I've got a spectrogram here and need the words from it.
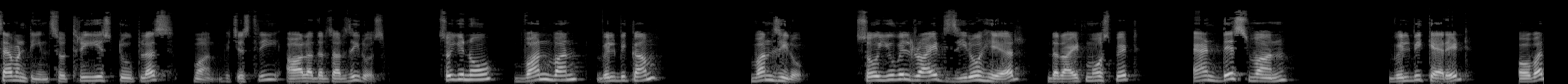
17 so 3 is 2 plus 1 which is 3 all others are zeros. So you know 1 1 will become 1 0 so you will write 0 here the rightmost bit. And this one will be carried over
